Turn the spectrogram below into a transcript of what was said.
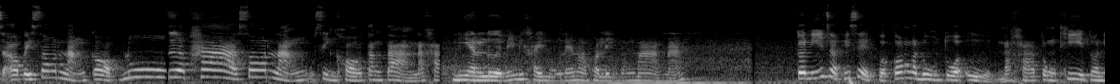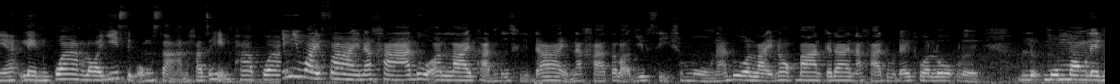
จะเอาไปซ่อนหลังกรอบรูปเสื้อผ้าซ่อนหลังสิ่งของต่างๆนะคะ เนียนเลยไม่มีใครรู้แน่นอนเพราะเล็กมากๆนะ ตัวนี้จะพิเศษกว่ากล้องกระดุมตัวอื่นนะคะ ตรงที่ตัวนี้เลนกว้าง 120 องศานะคะ จะเห็นภาพกว้างไม่มี Wi-Fi นะคะ ดูออนไลน์ผ่านมือถือได้นะคะ ตลอด 24 ชั่วโมงนะ ดูออนไลน์นอกบ้านก็ได้นะคะ ดูได้ทั่วโลกเลย มุมมองเลน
